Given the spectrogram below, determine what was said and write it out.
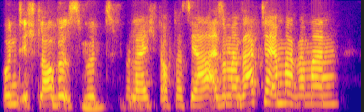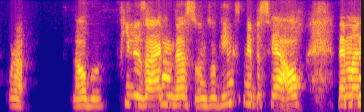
Und ich glaube, es wird mhm. vielleicht auch das Jahr, also man sagt ja immer, wenn man, oder ich glaube, viele sagen das und so ging es mir bisher auch, wenn man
